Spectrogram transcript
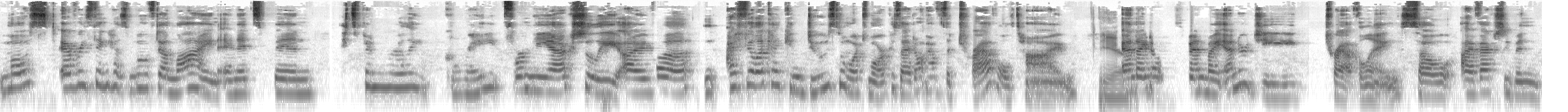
most everything has moved online, and it's been it's been really great for me actually i've uh, i feel like i can do so much more because i don't have the travel time yeah. and i don't spend my energy traveling. So I've actually been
